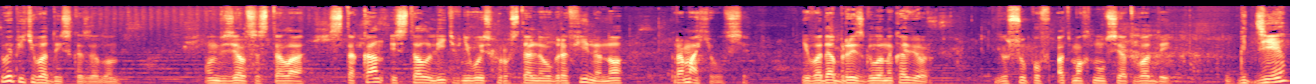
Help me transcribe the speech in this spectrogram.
«Выпейте воды», — сказал он. Он взял со стола стакан и стал лить в него из хрустального графина, но промахивался, и вода брызгала на ковер. Юсупов отмахнулся от воды. «Где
